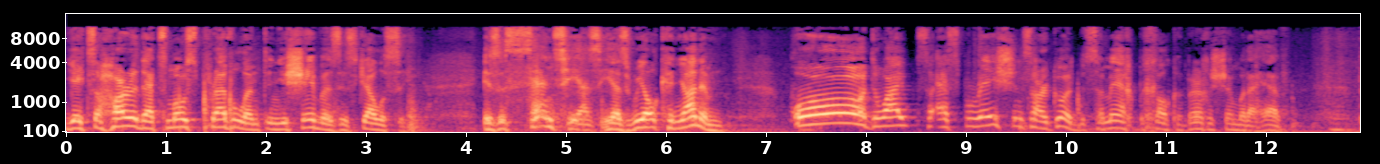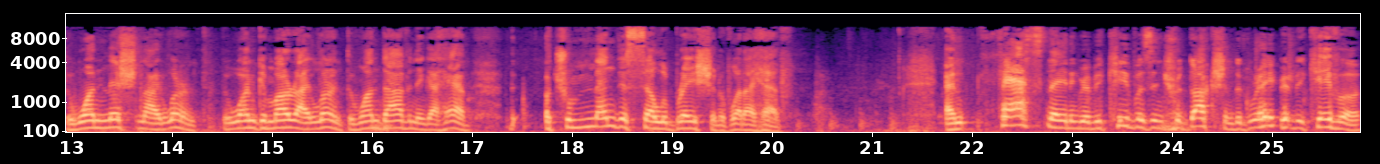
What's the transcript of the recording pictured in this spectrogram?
Yetzirah that's most prevalent in yeshivas is jealousy. Is a sense he has, he has real kinyanim. Oh, do I, so aspirations are good, but Sameach B'chelka, Baruch Hashem, what I have the one Mishnah I learned, the one Gemara I learned, the one davening I have, a tremendous celebration of what I have. And fascinating Rabbi Kiva's introduction, the great Rabbi Kiva,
